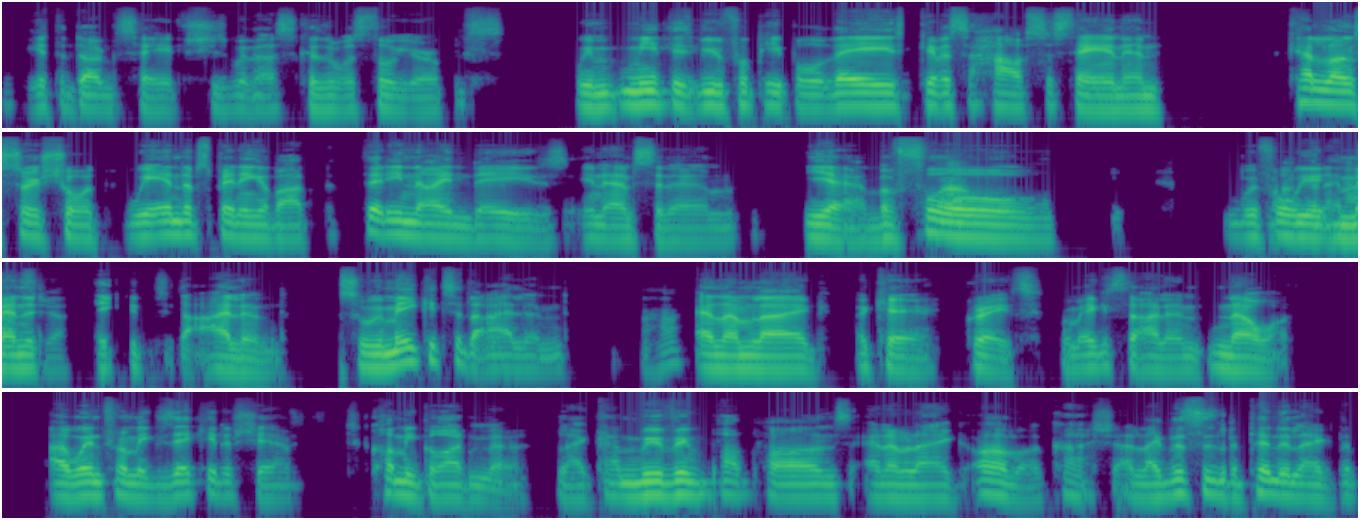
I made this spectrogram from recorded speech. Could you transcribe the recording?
We get the dog safe. She's with us because it was still Europe. We meet these beautiful people. They give us a house to stay in, and cut a long story short, we end up spending about 39 days in Amsterdam. Yeah, before wow. before we manage to make it to the island. So we make it to the island, uh-huh. and I'm like, okay, great, we make it to the island. Now what? I went from executive chef to commis gardener. Like I'm moving pot plants, and I'm like, oh my gosh, I'm like this is depending like the,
